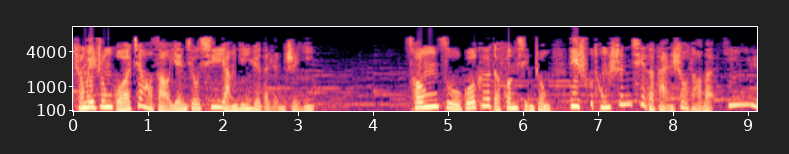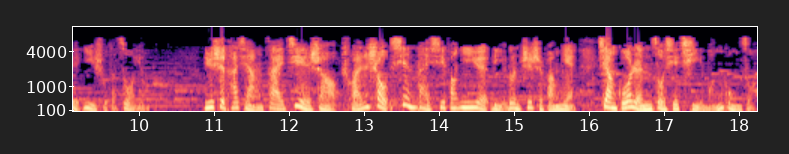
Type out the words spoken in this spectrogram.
成为中国较早研究西洋音乐的人之一。从祖国歌的风行中，李叔同深切地感受到了音乐艺术的作用。于是，他想在介绍、传授现代西方音乐理论知识方面，向国人做些启蒙工作。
